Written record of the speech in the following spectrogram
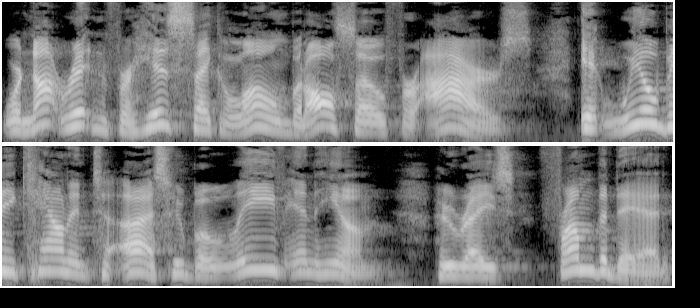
were not written for his sake alone, but also for ours. It will be counted to us who believe in him, who raised from the dead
